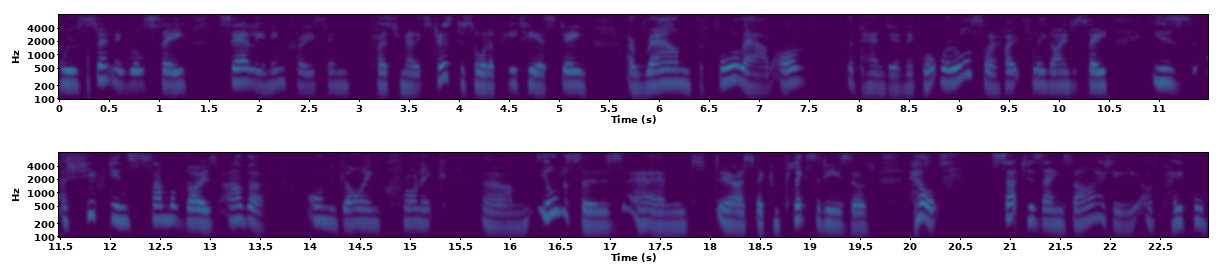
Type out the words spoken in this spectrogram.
we certainly will see, sadly, an increase in post traumatic stress disorder (PTSD) around the fallout of the pandemic, what we're also hopefully going to see is a shift in some of those other ongoing chronic um, illnesses and, dare I say, complexities of health, such as anxiety, of people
